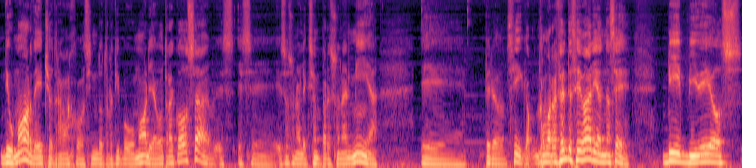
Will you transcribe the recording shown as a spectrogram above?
de humor, de hecho trabajo haciendo otro tipo de humor y hago otra cosa, es, es, eh, eso es una elección personal mía. Eh, pero sí, co- como referentes hay varios, no sé, vi videos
